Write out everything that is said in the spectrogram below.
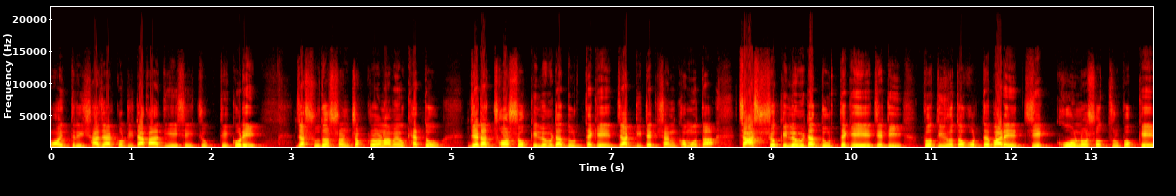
পঁয়ত্রিশ হাজার কোটি টাকা দিয়ে সেই চুক্তি করে, যা সুদর্শন চক্র নামেও খ্যাত, যেটা ছশো কিলোমিটার দূর থেকে যার ডিটেকশন ক্ষমতা। চারশো কিলোমিটার দূর থেকে যেটি প্রতিহত করতে পারে যে কোনো শত্রুপক্ষের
